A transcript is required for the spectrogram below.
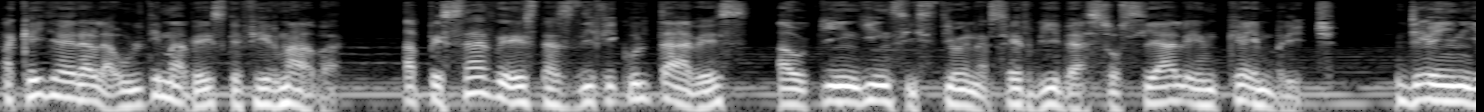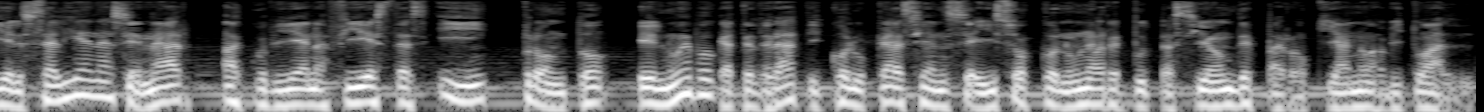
aquella era la última vez que firmaba. A pesar de estas dificultades, Hawking insistió en hacer vida social en Cambridge. Jane y él salían a cenar, acudían a fiestas y, pronto, el nuevo catedrático Lucasian se hizo con una reputación de parroquiano habitual.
